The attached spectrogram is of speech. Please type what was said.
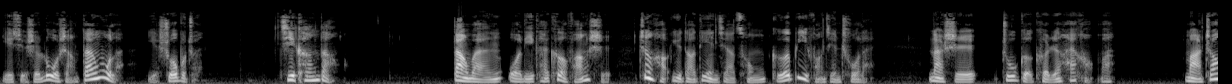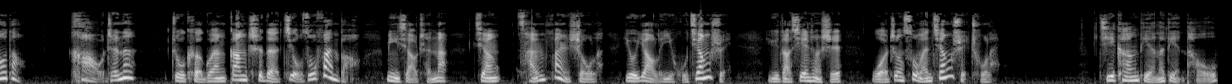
也许是路上耽误了，也说不准。”嵇康道：“当晚我离开客房时，正好遇到店家从隔壁房间出来。那时诸葛客人还好吗？”马昭道：“好着呢。朱客官刚吃的酒足饭饱，命小陈呢将残饭收了，又要了一壶江水。遇到先生时，我正送完江水出来。”嵇康点了点头，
